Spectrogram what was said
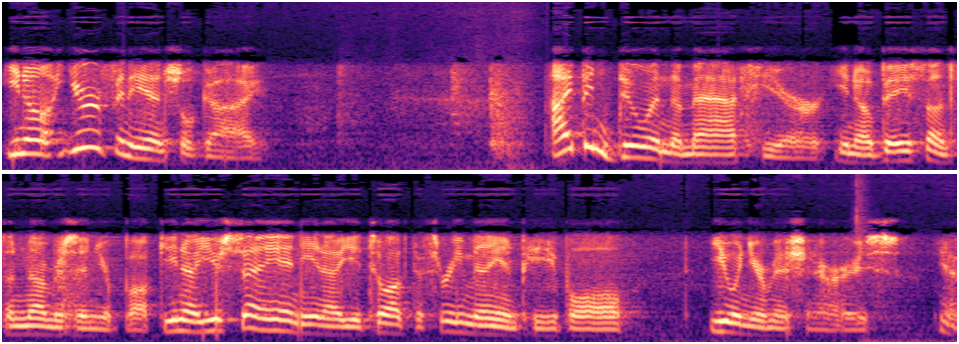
you know, you're a financial guy. I've been doing the math here, you know, based on some numbers in your book. You know, you're saying, you know, you talk to 3 million people, you and your missionaries, you know,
